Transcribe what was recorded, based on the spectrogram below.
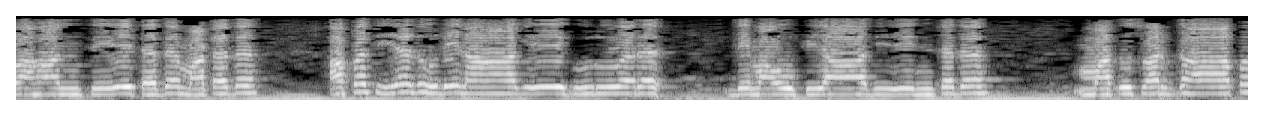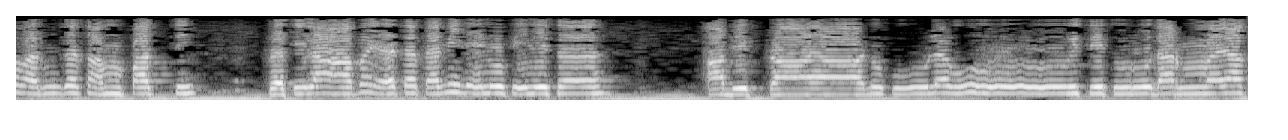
වහන්සේටද මටද අප සියලු දෙනාගේ ගුරුවර දෙමව්පියාදීන්ටද මතු ස්වර්ගාප වර්ග සම්පatti ප්‍රතිලාභයට පැමිණෙනු පිණිස අභිප්‍රායානුකූල වූ විසිතුරු ධර්මයක්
